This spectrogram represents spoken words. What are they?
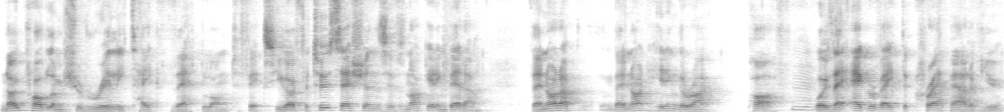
No problem should really take that long to fix. You mm. go for two sessions. If it's not getting better, they're not up. They're not hitting the right path. Mm. Or if they aggravate the crap out of you,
